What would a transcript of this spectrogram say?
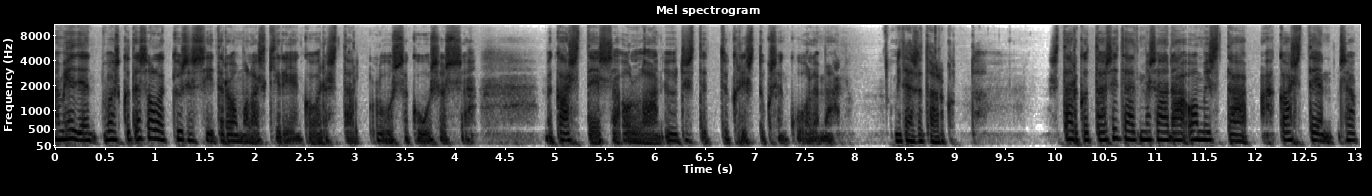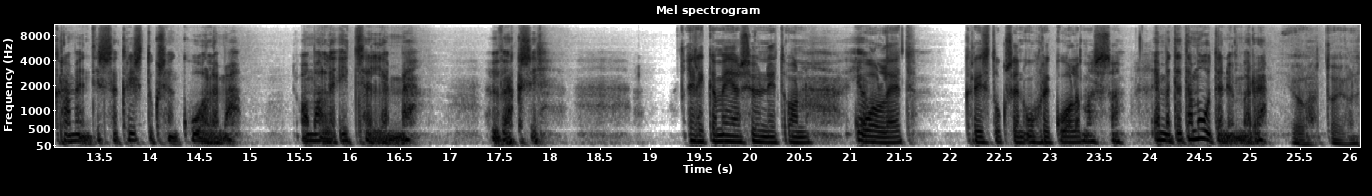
mä mietin, voisiko tässä olla kyse siitä roomalaiskirjeen kohdasta luvussa 6, jossa me kasteessa ollaan yhdistetty Kristuksen kuolemaan. Mitä se tarkoittaa? Se tarkoittaa sitä, että me saadaan omistaa kasteen sakramentissa Kristuksen kuolema omalle itsellemme hyväksi. Eli meidän synnit on kuolleet Joo. Kristuksen uhrikuolemassa. En mä tätä muuten ymmärrä. Joo, toi on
